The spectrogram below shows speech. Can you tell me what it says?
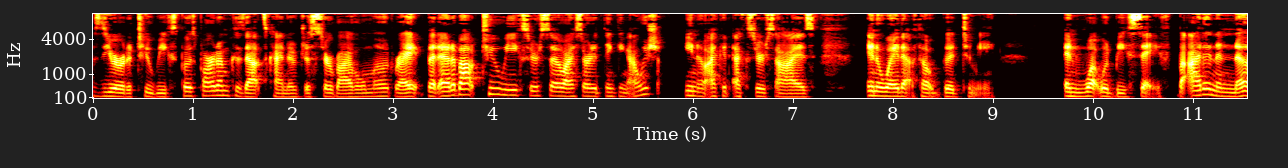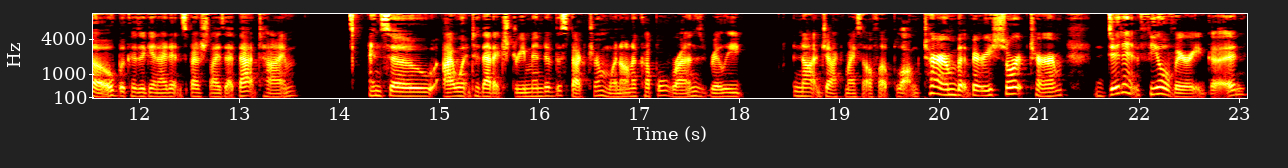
zero to two weeks postpartum because that's kind of just survival mode, right? But at about two weeks or so, I started thinking, I wish, you know, I could exercise in a way that felt good to me and what would be safe. But I didn't know because, again, I didn't specialize at that time. And so I went to that extreme end of the spectrum, went on a couple runs, really not jacked myself up long term, but very short term, didn't feel very good.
